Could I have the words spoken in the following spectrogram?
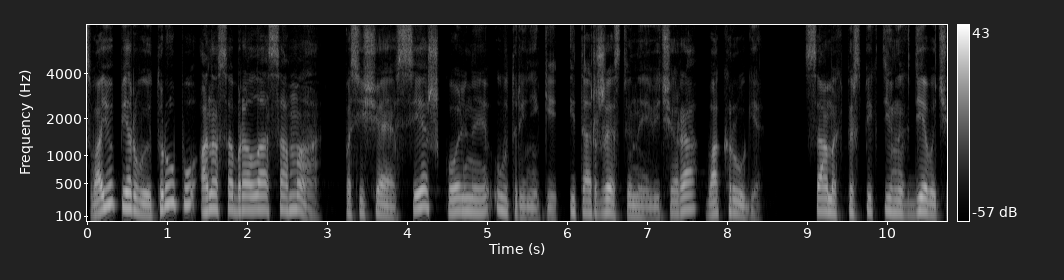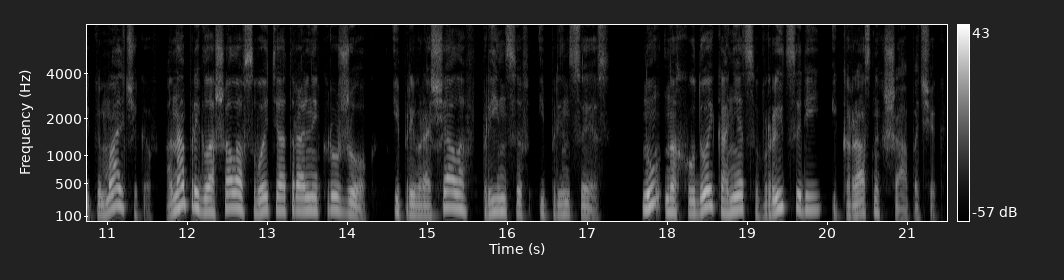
Свою первую труппу она собрала сама, посещая все школьные утренники и торжественные вечера в округе. Самых перспективных девочек и мальчиков она приглашала в свой театральный кружок и превращала в принцев и принцесс. Ну, на худой конец в рыцарей и красных шапочек.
